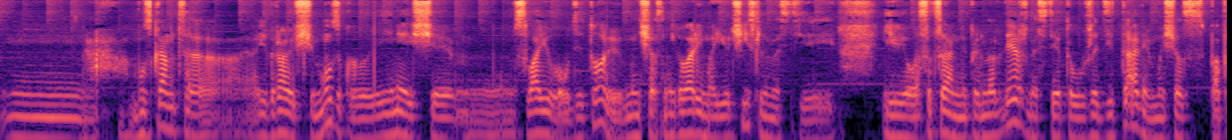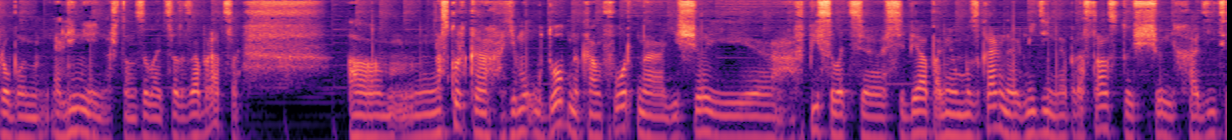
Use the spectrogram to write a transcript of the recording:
музыкант, э, играющий музыку, имеющий свою аудиторию, мы сейчас не говорим о ее численности и ее социальной принадлежности, это уже детали, мы сейчас попробуем линейно, что называется, разобраться насколько ему удобно, комфортно еще и вписывать э, себя помимо музыкального в медийное пространство, еще и ходить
